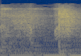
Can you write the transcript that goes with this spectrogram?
Bye.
